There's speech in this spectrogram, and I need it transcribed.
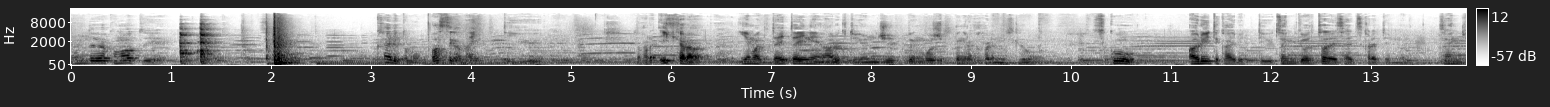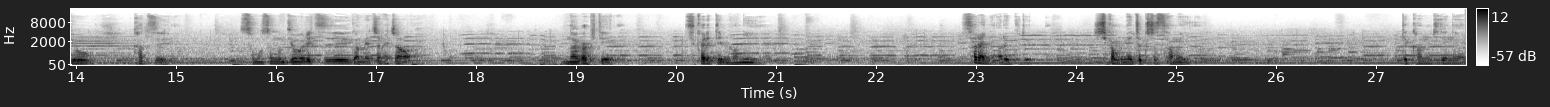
問題はこの後で帰るともうバスがないっていう。だから駅から家まで大体ね歩くと40分50分ぐらいかかるんですけどそこを歩いて帰るっていう残業でただでさえ疲れてるのに残業かつそもそも行列がめちゃめちゃ長くて疲れてるのにさらに歩くとしかもめちゃくちゃ寒い。って感じでね。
